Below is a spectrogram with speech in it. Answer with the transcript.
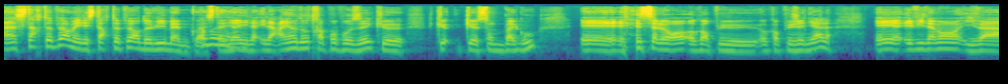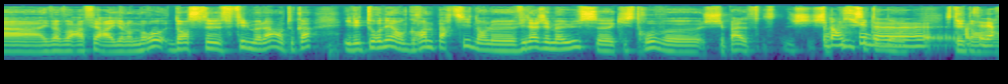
Un start-upper, mais il est start-upper de lui-même, quoi. Ah C'est-à-dire, il, a, il a rien d'autre à proposer que, que, que son bagou et ça le rend encore plus encore plus génial. Et évidemment il va il va avoir affaire à Yolande Moreau. Dans ce film là en tout cas il est tourné en grande partie dans le village Emmaüs euh, qui se trouve euh, je sais pas sais dans le sud euh, c'était dans, vers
